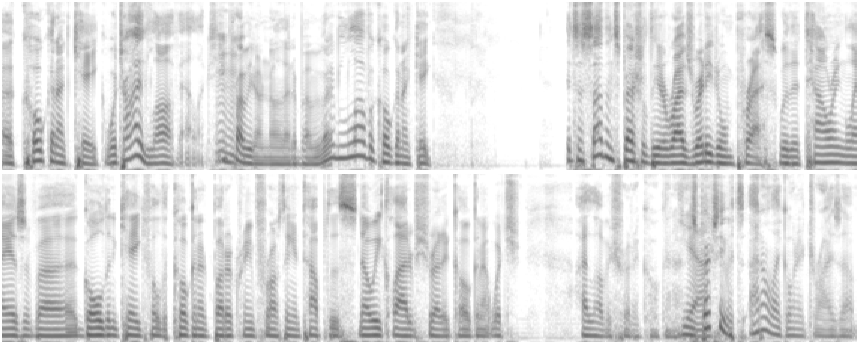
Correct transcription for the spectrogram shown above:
a coconut cake, which I love, Alex. You Mhm. probably don't know that about me, but I love a coconut cake. It's a southern specialty that arrives ready to impress with a towering layers of uh, golden cake filled with coconut buttercream frosting and topped with a snowy cloud of shredded coconut, which I love a shredded coconut. Yeah. Especially if it's, I don't like it when it dries up.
